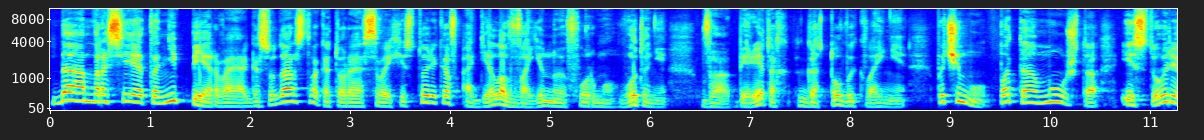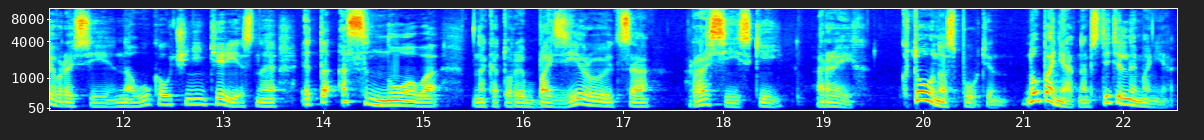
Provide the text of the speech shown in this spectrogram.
Да, Россия это не первое государство, которое своих историков одело в военную форму. Вот они, в беретах, готовы к войне. Почему? Потому что история в России наука очень интересная. Это основа, на которой базируется российский рейх. Кто у нас Путин? Ну, понятно, мстительный маньяк.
